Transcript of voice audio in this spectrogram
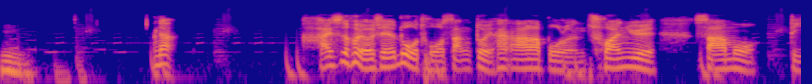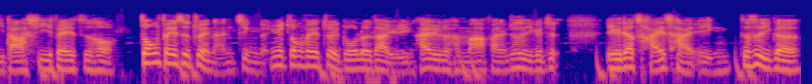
嗯，那还是会有一些骆驼商队和阿拉伯人穿越沙漠抵达西非之后，中非是最难进的，因为中非最多热带雨林，还有一个很麻烦的，就是一个就一个叫采采蝇，这是一个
